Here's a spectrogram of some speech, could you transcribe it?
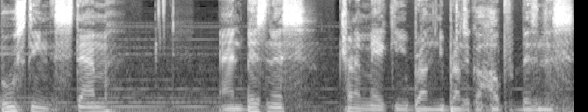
boosting STEM and business, trying to make New, Brun- New Brunswick a hub for business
